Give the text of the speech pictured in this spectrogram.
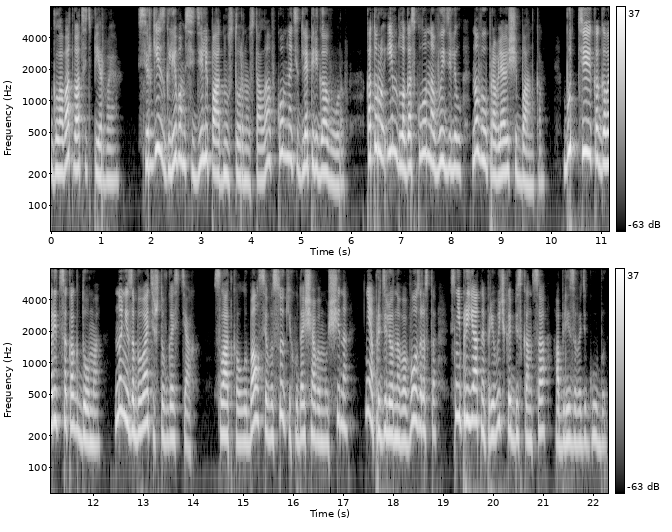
Глава 21. Сергей с Глебом сидели по одну сторону стола в комнате для переговоров, которую им благосклонно выделил новый управляющий банком. Будьте, как говорится, как дома, но не забывайте, что в гостях. Сладко улыбался высокий худощавый мужчина неопределенного возраста с неприятной привычкой без конца облизывать губы.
